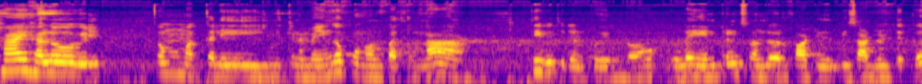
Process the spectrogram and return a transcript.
ஹாய் ஹலோ வெல்கம் மக்களே. இன்றைக்கி நம்ம எங்கே போனோம்னு பார்த்தீங்கன்னா தீவு போயிருந்தோம். உள்ள என்ட்ரன்ஸ் வந்து ஒரு ஃபார்ட்டி ருபீஸ் அடல்ட்டுக்கு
